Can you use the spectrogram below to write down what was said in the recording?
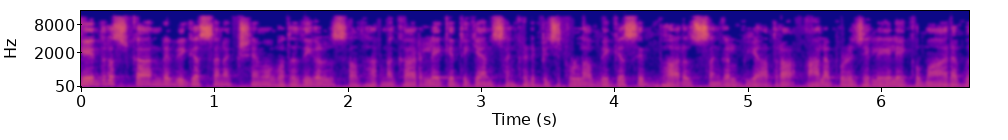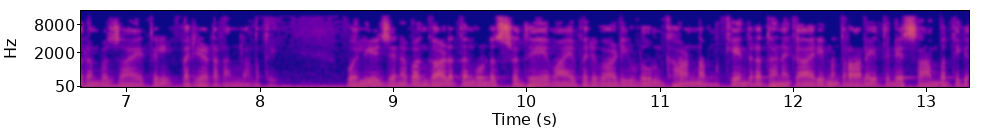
കേന്ദ്ര സർക്കാരിന്റെ വികസനക്ഷേമ പദ്ധതികൾ സാധാരണക്കാരിലേക്ക് എത്തിക്കാൻ സംഘടിപ്പിച്ചിട്ടുള്ള വികസിത് ഭാരത് സങ്കല്പ് യാത്ര ആലപ്പുഴ ജില്ലയിലെ കുമാരപുരം പഞ്ചായത്തിൽ പര്യടനം നടത്തി. വലിയ ജനപങ്കാളിത്തം കൊണ്ട് ശ്രദ്ധേയമായ പരിപാടിയുടെ ഉദ്ഘാടനം കേന്ദ്ര ധനകാര്യ മന്ത്രാലയത്തിന്റെ സാമ്പത്തിക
